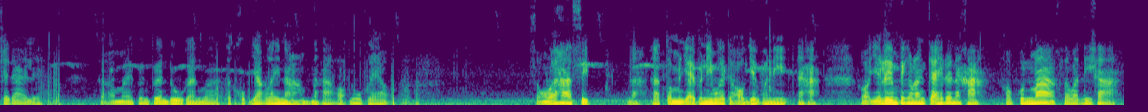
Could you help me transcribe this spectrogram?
ใช้ได้เลย ก็เอามาให้เพื่อนๆดูกันว่า ตะขบยักษ์ไร้หนามนะคะ ออกลูกแล้วสองร้อยห้าสิบนะถ้าต้นมันใหญ่กว่านี้มันก็จะออกเยอะกว่านี้นะคะ ก็อย่าลืมเป็นกำลังใจให้ด้วยนะคะ ขอบคุณมาก สวัสดีค่ะ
